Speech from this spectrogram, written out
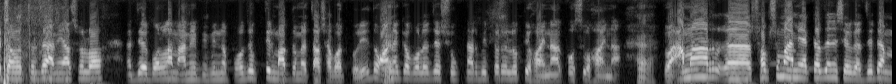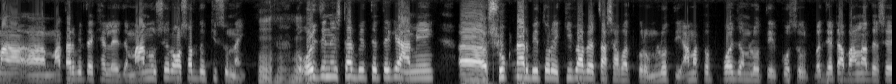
এটা হচ্ছে যে আমি আসলে যে বললাম আমি বিভিন্ন প্রযুক্তির মাধ্যমে চাষাবাদ করি। তো হ্যাঁ। অনেকে বলে যে শুকনার ভিতরে লতি হয় না কচু হয় না। হ্যাঁ। তো আমার সবসময় আমি একটা জিনিস যেটা মাথার ভিতরে খেলে যে মানুষের অসাধ্য কিছু নাই। তো ওই জিনিসটার ভিতর থেকে আমি আহ, শুকনার ভিতরে কীভাবে চাষাবাদ করুম? লতি। আমার তো প্রয়োজন লতির কচুর। যেটা বাংলাদেশে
